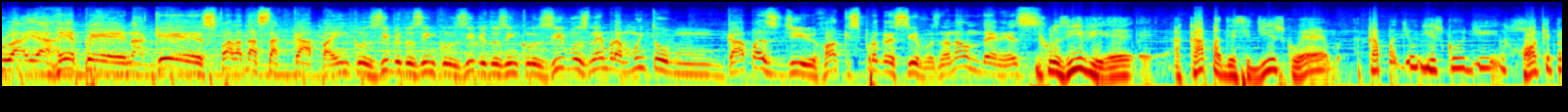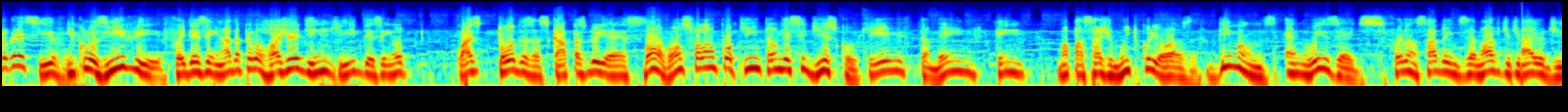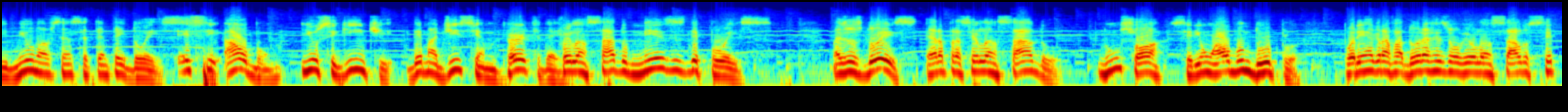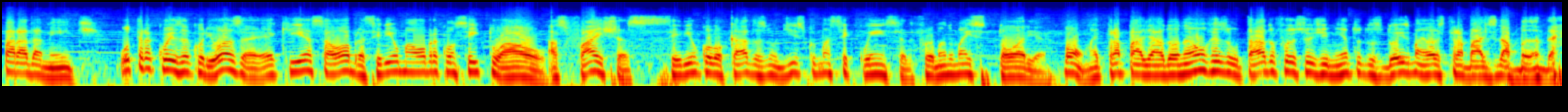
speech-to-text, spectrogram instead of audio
Uriah Heep na Kiss. Fala dessa capa, inclusive dos inclusive dos inclusivos, lembra muito hum, capas de rocks progressivos, não é não, Dennis? Inclusive, é, é, a capa desse disco é a capa de um disco de rock progressivo. Inclusive, foi desenhada pelo Roger Dean, que desenhou quase todas as capas do Yes. Bom, vamos falar um pouquinho então desse disco, que também tem uma passagem muito curiosa. Demons and Wizards foi lançado em 19 de maio de 1972. Esse álbum e o seguinte, The Magician Birthday, foi lançado meses depois. Mas os dois era para ser lançado num só, seria um álbum duplo. Porém a gravadora resolveu lançá-los separadamente. Outra coisa curiosa é que essa obra seria uma obra conceitual. As faixas seriam colocadas no disco uma sequência, formando uma história. Bom, atrapalhado ou não, o resultado foi o surgimento dos dois maiores trabalhos da banda.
